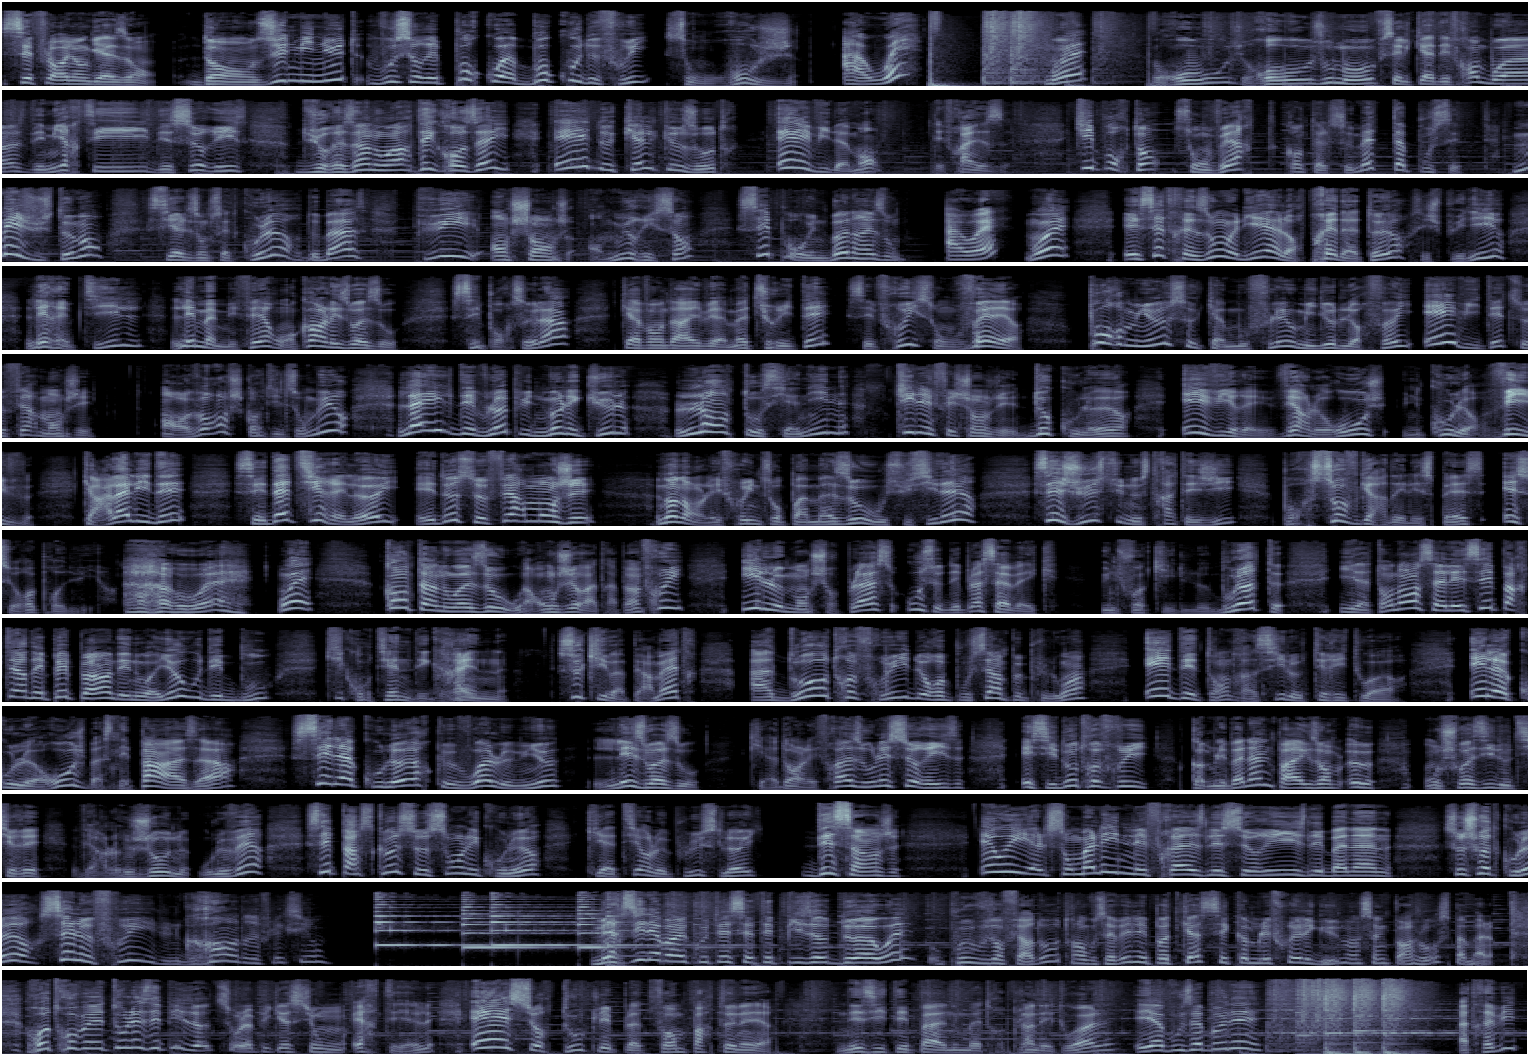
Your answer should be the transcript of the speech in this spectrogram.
c'est Florian Gazan. Dans une minute, vous saurez pourquoi beaucoup de fruits sont rouges. Ah ouais? Ouais, rouge, rose ou mauve, c'est le cas des framboises, des myrtilles, des cerises, du raisin noir, des groseilles et de quelques autres. Et évidemment, des fraises, qui pourtant sont vertes quand elles se mettent à pousser. Mais justement, si elles ont cette couleur de base, puis en changent en mûrissant, c'est pour une bonne raison. Ah ouais? Ouais, et cette raison est liée à leurs prédateurs, si je puis dire, les reptiles, les mammifères ou encore les oiseaux. C'est pour cela qu'avant d'arriver à maturité, ces fruits sont verts, pour mieux se camoufler au milieu de leurs feuilles et éviter de se faire manger. En revanche, quand ils sont mûrs, là ils développent une molécule, l'anthocyanine, qui les fait changer de couleur et virer vers le rouge une couleur vive. Car là l'idée, c'est d'attirer l'œil et de se faire manger. Non, non, les fruits ne sont pas maso ou suicidaires, c'est juste une stratégie pour sauvegarder l'espèce et se reproduire. Ah ouais? Ouais, quand un oiseau ou un rongeur attrape un fruit, il le mange sur place ou se déplace avec. Une fois qu'il le boulotte, il a tendance à laisser par terre des pépins, des noyaux ou des bouts qui contiennent des graines. Ce qui va permettre à d'autres fruits de repousser un peu plus loin et d'étendre ainsi le territoire. Et la couleur rouge, bah, ce n'est pas un hasard, c'est la couleur que voient le mieux les oiseaux qui adorent les fraises ou les cerises. Et si d'autres fruits, comme les bananes par exemple, eux, ont choisi de tirer vers le jaune ou le vert, c'est parce que ce sont les couleurs qui attirent le plus l'œil des singes. Et oui, elles sont malines les fraises, les cerises, les bananes. Ce choix de couleur, c'est le fruit d'une grande réflexion. Merci d'avoir écouté cet épisode de Huawei. Vous pouvez vous en faire d'autres. hein. Vous savez, les podcasts, c'est comme les fruits et légumes, 5 par jour, c'est pas mal. Retrouvez tous les épisodes sur l'application RTL et sur toutes les plateformes partenaires. N'hésitez pas à nous mettre plein d'étoiles et à vous abonner. A très vite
